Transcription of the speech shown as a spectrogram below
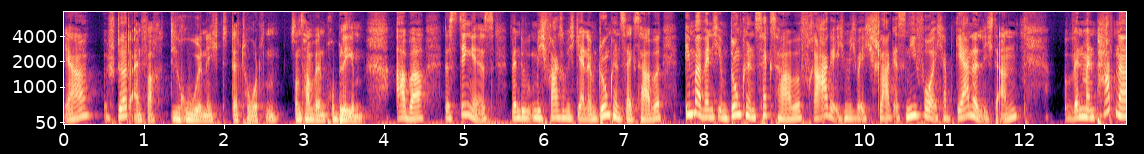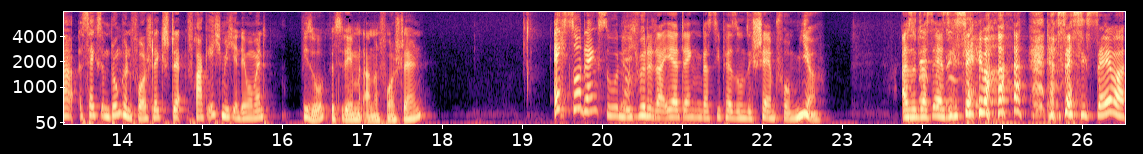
ja, stört einfach die Ruhe nicht der Toten. Sonst haben wir ein Problem. Aber das Ding ist, wenn du mich fragst, ob ich gerne im Dunkeln Sex habe, immer wenn ich im Dunkeln Sex habe, frage ich mich, weil ich schlage es nie vor, ich habe gerne Licht an. Wenn mein Partner Sex im Dunkeln vorschlägt, frage ich mich in dem Moment, wieso? Willst du dir jemand anderen vorstellen? Echt so denkst du? Nee, ich würde da eher denken, dass die Person sich schämt vor mir. Also, dass er sich selber, dass er sich selber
